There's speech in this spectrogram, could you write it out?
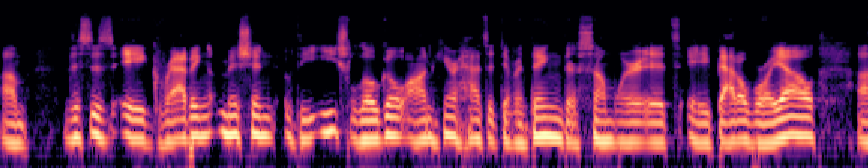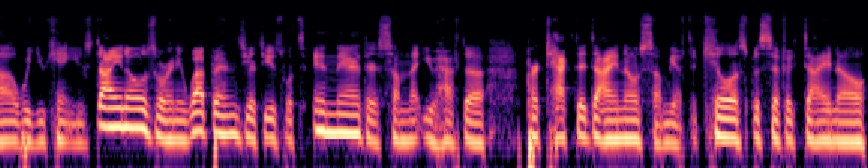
Um, this is a grabbing mission. The each logo on here has a different thing. There's some where it's a battle royale uh, where you can't use dinos or any weapons. You have to use what's in there. There's some that you have to protect a dino. Some you have to kill a specific dino,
